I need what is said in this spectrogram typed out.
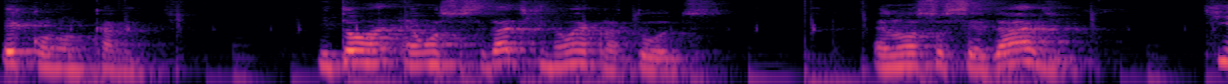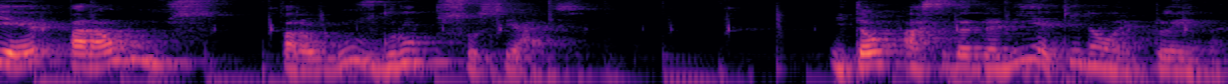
economicamente. Então é uma sociedade que não é para todos. É uma sociedade que é para alguns, para alguns grupos sociais. Então a cidadania aqui não é plena.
